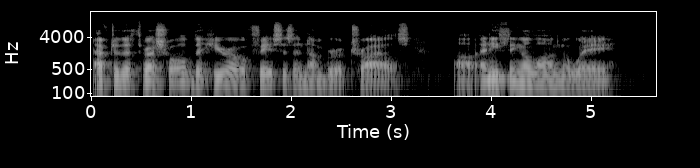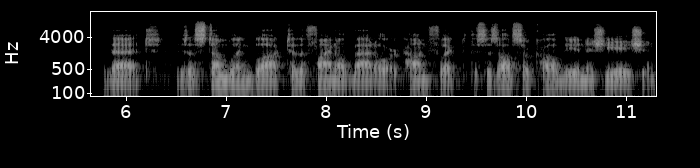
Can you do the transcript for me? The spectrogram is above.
After the threshold, the hero faces a number of trials. Uh, anything along the way that is a stumbling block to the final battle or conflict. This is also called the initiation.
